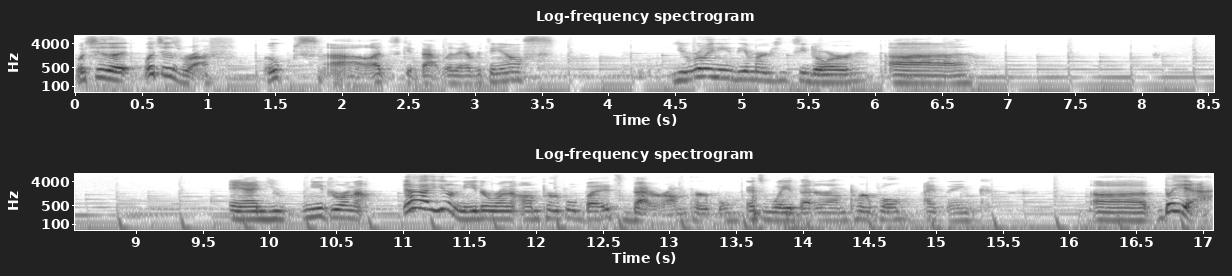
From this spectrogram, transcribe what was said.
which is a which is rough. Oops. Uh, let's get that with everything else. You really need the emergency door, uh, and you need to run it. Yeah, you don't need to run it on purple, but it's better on purple. It's way better on purple, I think. Uh, but yeah,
